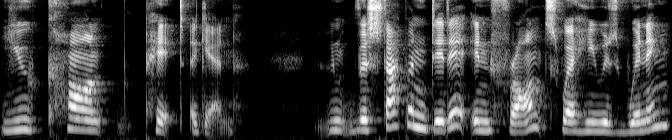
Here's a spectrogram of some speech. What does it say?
you can't pit again. Verstappen did it in France where he was winning,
